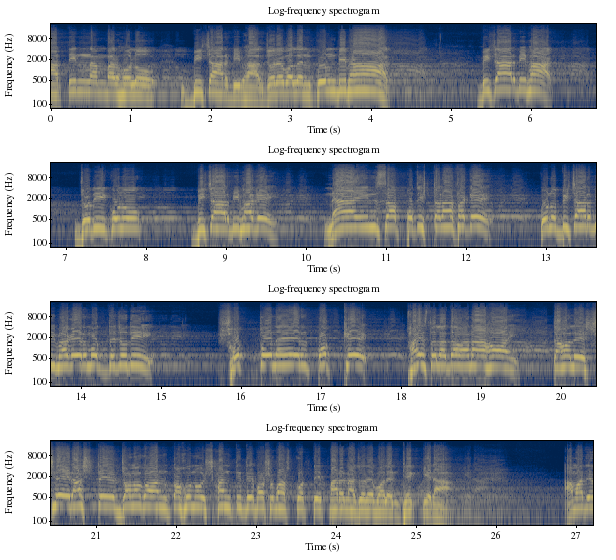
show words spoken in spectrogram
আর তিন নাম্বার হলো বিচার বিভাগ। জোরে বলেন, কোন বিভাগ? বিচার বিভাগ। যদি কোনো বিচার বিভাগে ন্যায় ইনসাফ প্রতিষ্ঠা না থাকে, কোনো বিচার বিভাগের মধ্যে যদি সত্য ন্যায়ের পক্ষে ফায়সলা দেওয়া না হয়, তাহলে সে রাষ্ট্রের জনগণ কখনো শান্তিতে বসবাস করতে পারে না, জোরে বলেন, ঠিক কিনা? আমাদের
